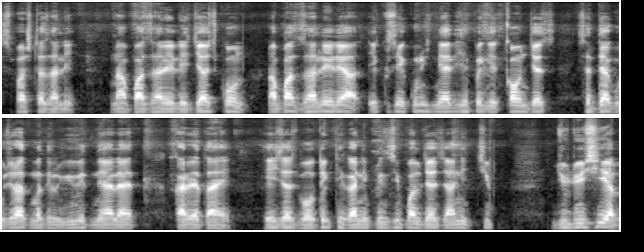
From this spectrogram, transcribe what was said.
स्पष्ट झाले. नापास झालेले जज कोण? नापास झालेल्या एकशे एकोणीस न्यायाधीशापैकी एकावन्न जज सध्या गुजरातमधील विविध न्यायालयात कार्यरत आहे हे जज बहुतेक ठिकाणी प्रिन्सिपल जज आणि चीफ ज्युडिशियल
